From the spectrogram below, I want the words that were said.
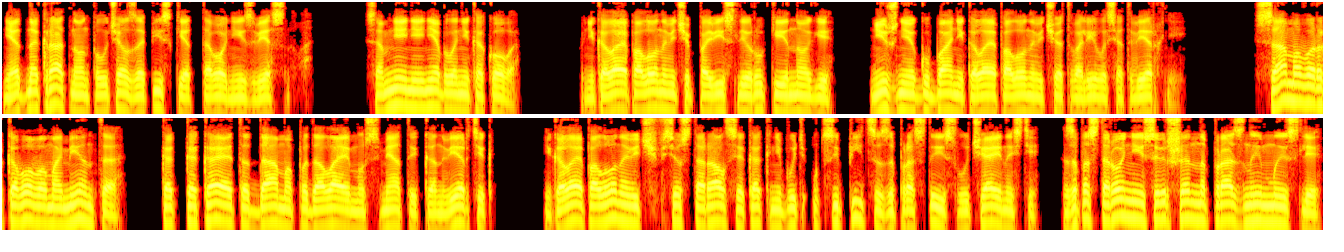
неоднократно он получал записки от того неизвестного. Сомнений не было никакого. У Николая Аполлоновича повисли руки и ноги, нижняя губа Николая Аполлоновича отвалилась от верхней. С самого рокового момента, как какая-то дама подала ему смятый конвертик, Николай Аполлонович все старался как-нибудь уцепиться за простые случайности, за посторонние совершенно праздные мысли,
